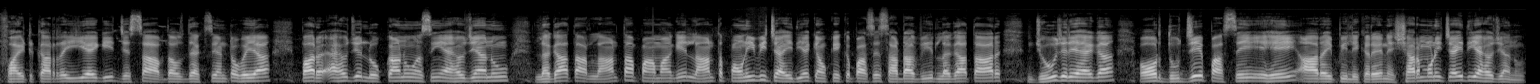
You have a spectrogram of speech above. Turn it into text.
ਫਾਈਟ ਕਰ ਰਹੀ ਹੈਗੀ ਜਿਸ ਹਿਸਾਬ ਦਾ ਉਸ ਦਾ ਐਕਸੀਡੈਂਟ ਹੋਇਆ। ਪਰ ਇਹੋ ਜਿਹੇ ਲੋਕਾਂ ਨੂੰ ਅਸੀਂ ਇਹੋ ਜਿਹਿਆਂ ਨੂੰ ਲਗਾਤਾਰ ਲਾਹਨਤਾਂ ਪਾਵਾਂਗੇ ਲਾਹਨਤ ਪਾਉਣੀ ਵੀ ਚਾਹੀਦੀ ਹੈ ਕਿਉਂਕਿ ਇੱਕ ਪਾਸੇ ਸਾਡਾ ਵੀਰ ਲਗਾਤਾਰ ਜੂਝ ਰਿਹਾ ਹੈਗਾ ਔਰ ਦੂਜੇ ਪਾਸੇ ਇਹ ਆਰਆਈਪੀ ਲਿਖ ਰਹੇ ਨੇ। ਸ਼ਰਮ ਆਉਣੀ ਚਾਹੀਦੀ ਹੈ ਇਹੋ ਜਿਹਿਆਂ ਨੂੰ।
